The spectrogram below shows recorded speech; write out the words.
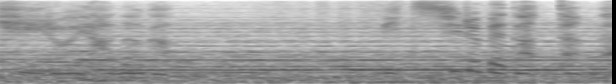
黄色い花がしるべだったんだ。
